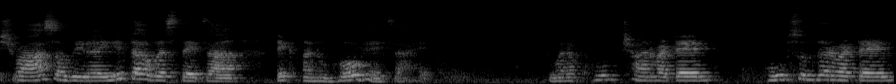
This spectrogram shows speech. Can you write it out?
श्वास विरहित अवस्थेचा एक अनुभव घ्यायचा आहे. तुम्हाला खूप छान वाटेल खूप सुंदर वाटेल.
